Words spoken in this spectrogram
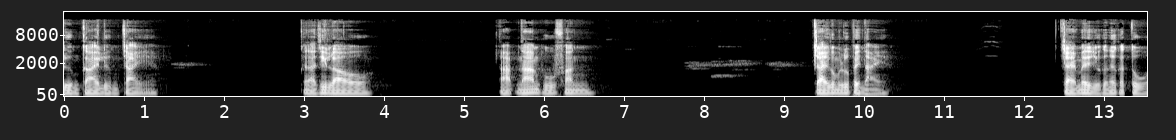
ลืมกายลืมใจ ณะที่เราอาบน้ำถูฟัน ใจก็ไม่รู้ไปไหน ใจไม่ได้อยู่กับเนื้อกับตัว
